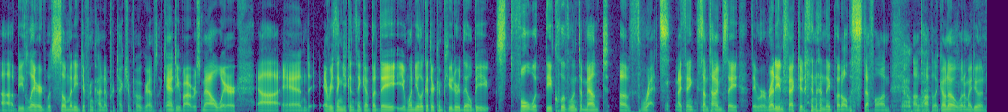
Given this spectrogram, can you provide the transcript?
uh, be layered with so many different kind of protection programs like antivirus, malware, uh, and everything you can think of. But they, when you look at their computer, they'll be full with the equivalent amount of threats. I think sometimes they they were already infected and then they put all this stuff on Oh, on boy. top of like, oh no, what am I doing?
